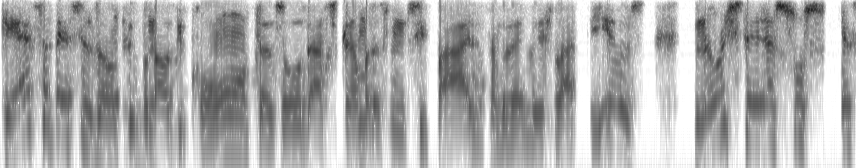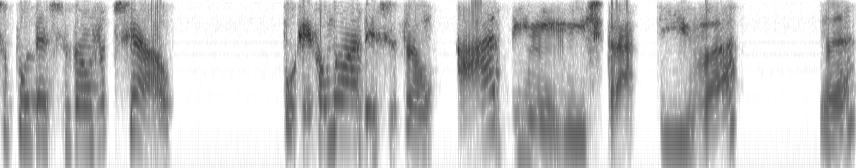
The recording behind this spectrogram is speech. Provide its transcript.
Que essa decisão do Tribunal de Contas ou das câmaras municipais, câmaras legislativas, não esteja suspensa por decisão judicial. Porque como é uma decisão administrativa, né?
